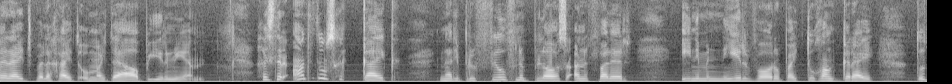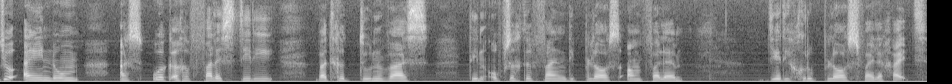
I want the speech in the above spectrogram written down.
bereidwilligheid om my te help hiermee. Gisteravond het ons gekyk na die profiel van die plaasanvaller en die manier waarop hy toegang kry tot jou eiendom as ook een gevalle studie wat gedoen was ten opzichte van die plaasanvalle dier die groep plaasveiligheid.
